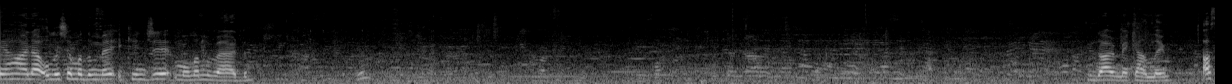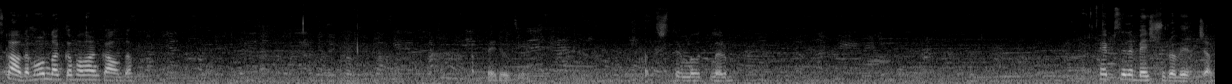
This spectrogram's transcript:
Çeşmeye hala ulaşamadım ve ikinci molamı verdim. Güzel bir mekandayım. Az kaldı ama 10 dakika falan kaldı. Veriyorum. Atıştırmalıklarım. Hepsine 5 euro vereceğim.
